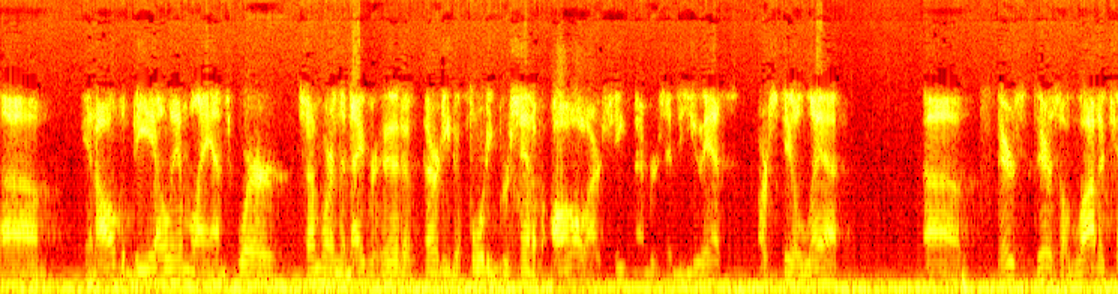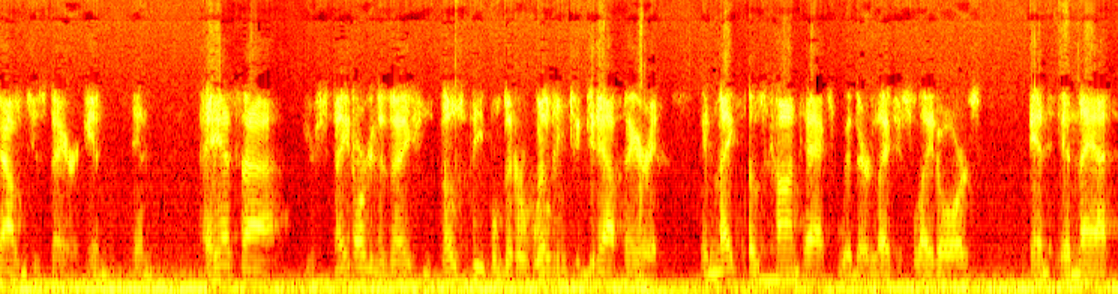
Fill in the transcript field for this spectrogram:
um, in all the BLM lands where somewhere in the neighborhood of 30 to 40 percent of all our sheep numbers in the U.S. are still left. Uh, there's there's a lot of challenges there, and and ASI, your state organizations, those people that are willing to get out there and, and make those contacts with their legislators, and and that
